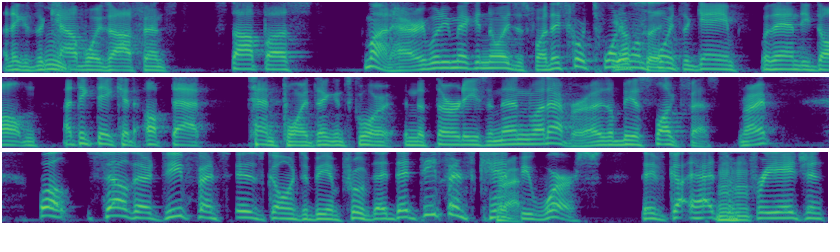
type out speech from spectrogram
I think it's the Cowboys offense. Stop us. Come on, Harry. What are you making noises for? They scored 21 points a game with Andy Dalton. I think they could up that 10 points. They can score in the 30s and then whatever. It'll be a slugfest, right? Well, Sal, their defense is going to be improved. Their, defense can't Correct. be worse. They've got had some Mm-hmm. free agent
